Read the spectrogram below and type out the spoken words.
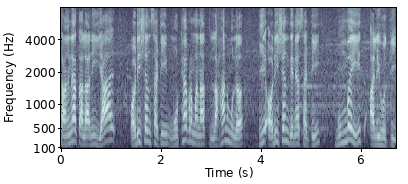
सांगण्यात आलं. आणि या ऑडिशनसाठी मोठ्या प्रमाणात लहान मुलं ही ऑडिशन देण्यासाठी मुंबईत आली होती.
